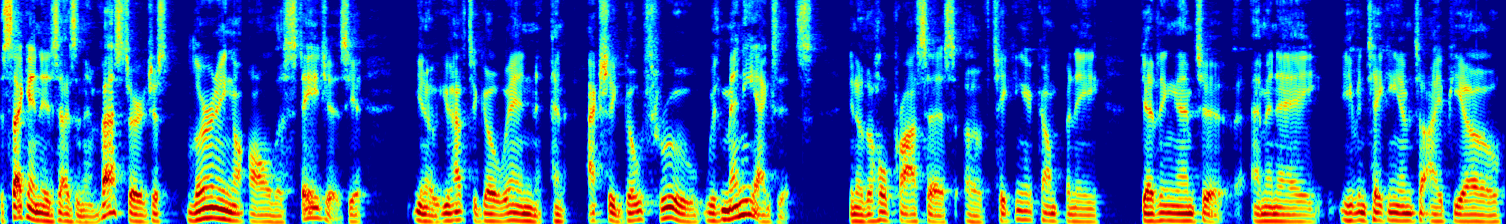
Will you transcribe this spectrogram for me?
The second is as an investor, just learning all the stages. You, you know, you have to go in and actually go through with many exits. You know, the whole process of taking a company, getting them to M and A, even taking them to IPO.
